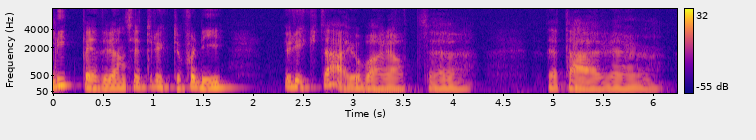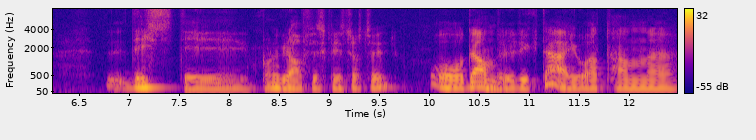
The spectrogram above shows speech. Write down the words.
litt bedre enn sitt rykte, fordi ryktet er jo bare at uh, dette er uh, dristig pornografisk litteratur. Og det andre ryktet er jo at han uh,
